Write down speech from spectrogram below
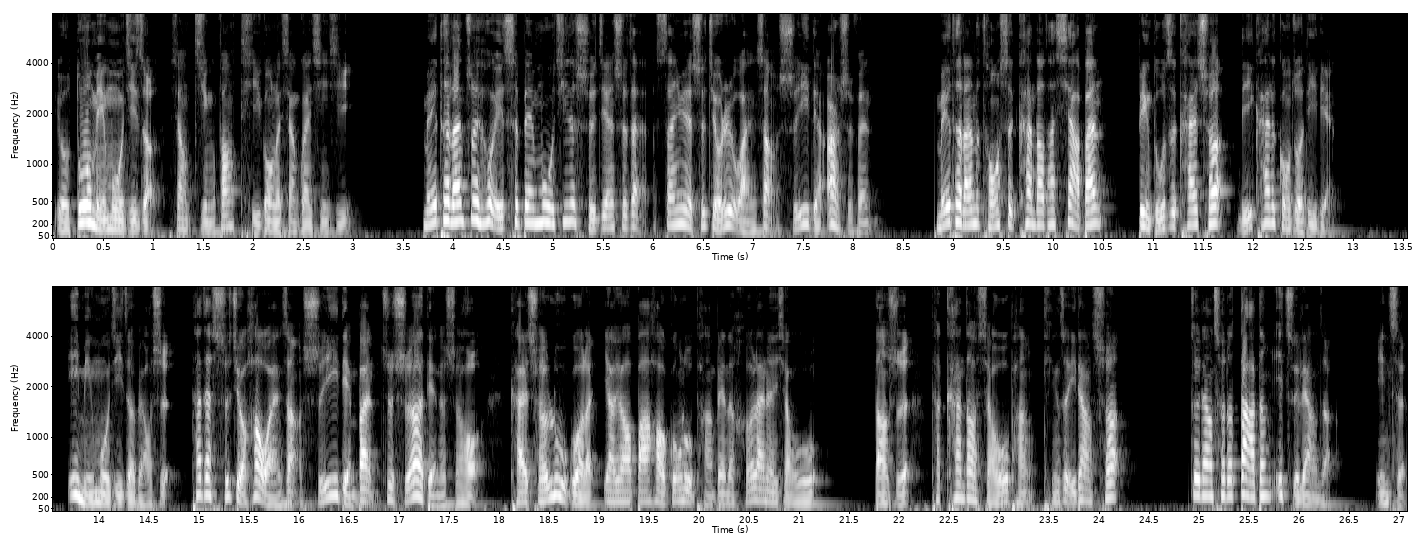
有多名目击者向警方提供了相关信息。梅特兰最后一次被目击的时间是在三月十九日晚上十一点二十分。梅特兰的同事看到他下班，并独自开车离开了工作地点。一名目击者表示，他在十九号晚上十一点半至十二点的时候，开车路过了幺幺八号公路旁边的荷兰人小屋。当时他看到小屋旁停着一辆车，这辆车的大灯一直亮着。因此，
